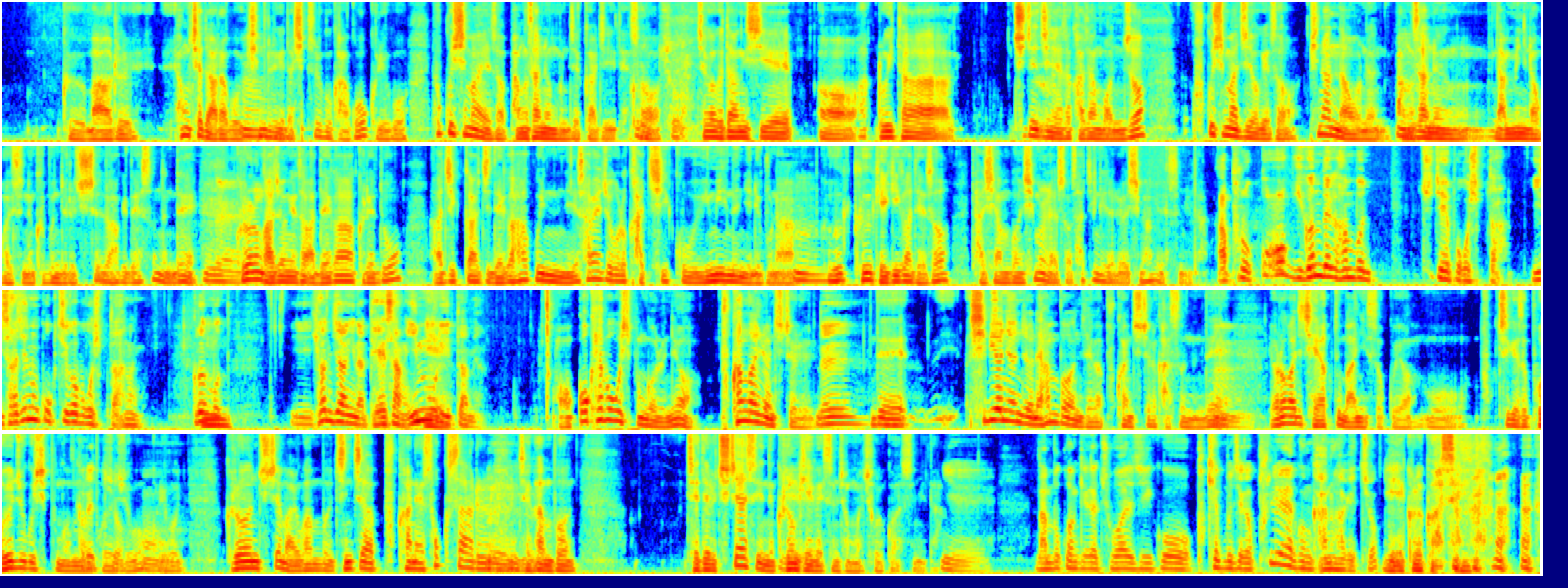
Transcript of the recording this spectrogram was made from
그 마을을 형체도 알아보기 음. 힘들게 다 휩쓸고 가고 그리고 후쿠시마에서 방사능 문제까지 돼서 그렇죠. 제가 그 당시에 어 로이타 취재진에서 가장 먼저 후쿠시마 지역에서 피난 나오는 방사능 난민이라고 할 수 있는 그분들을 취재를 하기도 했었는데 네. 그러는 과정에서 아 내가 그래도 아직까지 내가 하고 있는 일이 사회적으로 가치 있고 의미 있는 일이구나 음. 그, 그 계기가 돼서 다시 한번 힘을 내서 사진 기자를 열심히 하게 됐습니다. 앞으로 꼭 이건 내가 한번 취재해 보고 싶다. 이 사진은 꼭 찍어보고 싶다 하는 그런 뭐 음. 이 현장이나 대상 인물이 예. 있다면. 어, 꼭 해보고 싶은 거는요 북한 관련 취재를 네. 근데 10여 년 전에 한 번 제가 북한 취재를 갔었는데 음. 여러 가지 제약도 많이 있었고요. 뭐 북측에서 보여주고 싶은 것만 그랬죠. 보여주고 어. 그리고 그런 취재 말고 한번 진짜 북한의 속살을 음. 제가 한번 제대로 취재할 수 있는 그런 예. 기회가 있으면 정말 좋을 것 같습니다. 예. 남북 관계가 좋아지고 북핵 문제가 풀려야 그건 가능하겠죠. 예, 그럴 것 같습니다.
